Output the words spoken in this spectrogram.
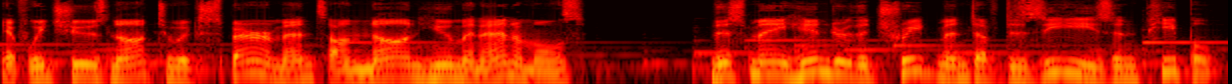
If we choose not to experiment on non human animals, this may hinder the treatment of disease in people.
